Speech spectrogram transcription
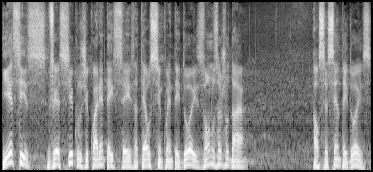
E esses versículos de 46 até os 52 vão nos ajudar, aos 62,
